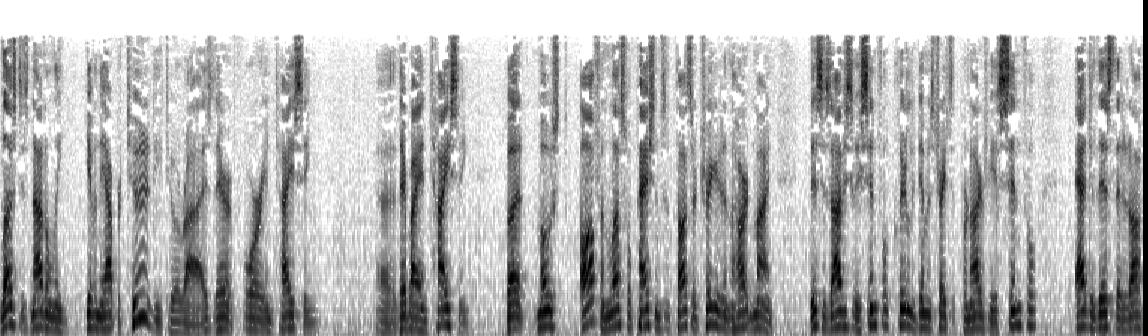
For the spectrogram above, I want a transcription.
lust is not only given the opportunity to arise, therefore enticing, uh, thereby enticing, but most often lustful passions and thoughts are triggered in the heart and mind. This is obviously sinful, clearly demonstrates that pornography is sinful. Add to this that it off,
